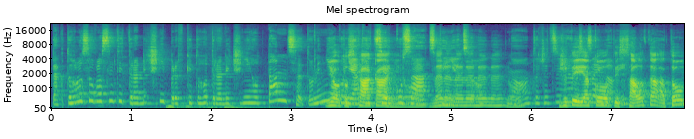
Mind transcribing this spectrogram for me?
tak tohle jsou vlastně ty tradiční prvky toho tradičního tance. To není Jo, jako to nějaký skákání, no. Ne, ne, ne, ne, ne, ne, no. no takže že ty jako zajímavý. ty salta a to,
